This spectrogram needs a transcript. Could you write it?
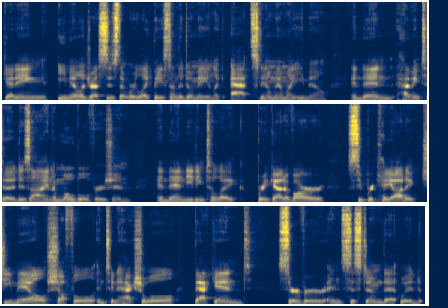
getting email addresses that were like based on the domain, like at snail mail my email, and then having to design a mobile version, and then needing to like break out of our super chaotic Gmail shuffle into an actual backend server and system that would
